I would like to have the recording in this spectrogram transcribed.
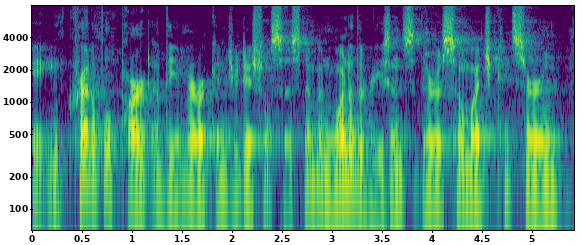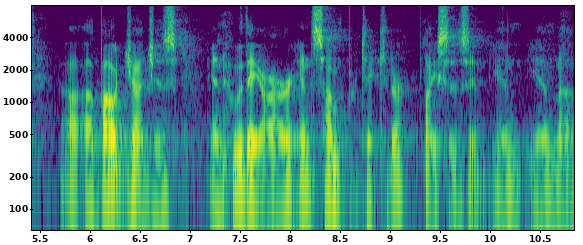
incredible part of the American judicial system, and one of the reasons there is so much concern uh, about judges and who they are in some particular places in, in, in uh,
